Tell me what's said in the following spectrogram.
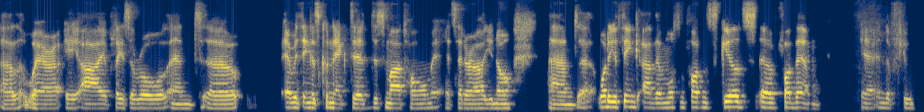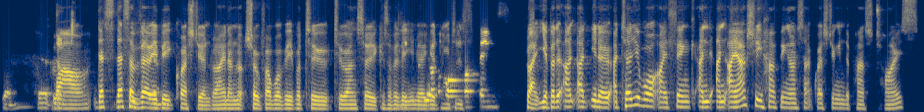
uh, where AI plays a role and uh, everything is connected, the smart home, etc. You know, and uh, what do you think are the most important skills uh, for them yeah, in the future? Wow, that's that's a very big question, right? I'm not sure if I will be able to to answer it because obviously, you know, your daughters. Right. Yeah, but I, I, you know, I tell you what I think, and and I actually have been asked that question in the past twice,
